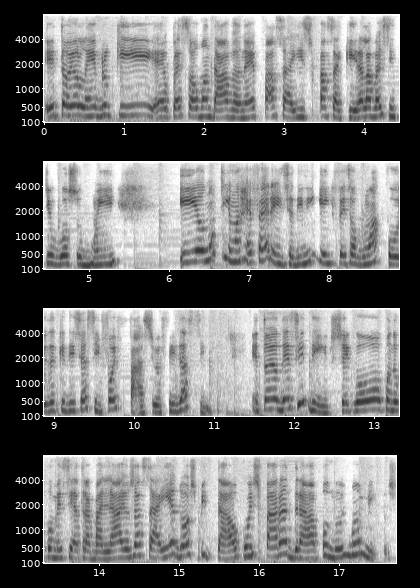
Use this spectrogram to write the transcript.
Então eu lembro que é, o pessoal mandava, né? Passa isso, passa aquilo, ela vai sentir o gosto ruim. E eu não tinha uma referência de ninguém que fez alguma coisa que disse assim, foi fácil, eu fiz assim. Então eu decidi. Chegou quando eu comecei a trabalhar, eu já saía do hospital com esparadrapo nos mamicos.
